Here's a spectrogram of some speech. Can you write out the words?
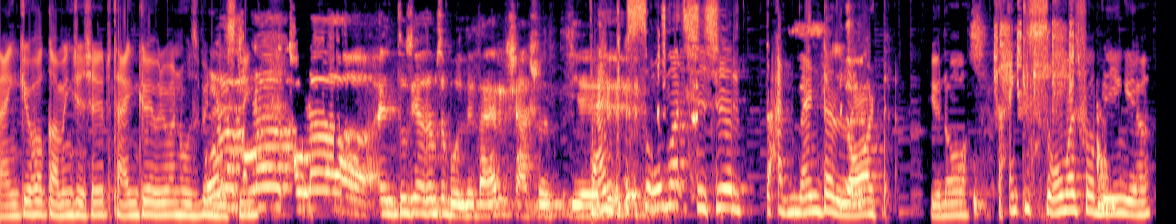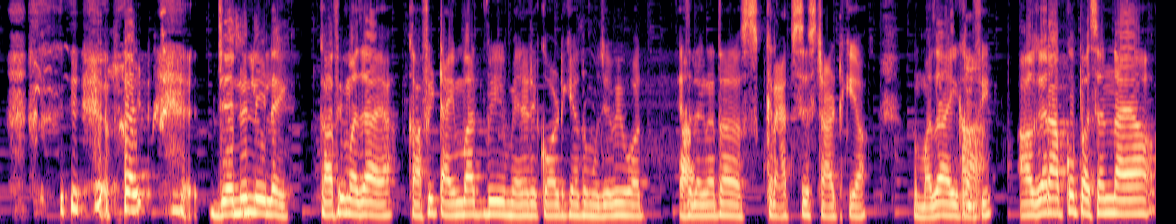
thank you for coming Shishir thank you everyone who's been थोड़ा listening. थोड़ा थोड़ा एंथुसियाज्म से बोल देता है यार शाश्वत ये। Thank you so much shishir. That meant a lot you know. Thank you so much for being here. But genuinely like काफ़ी मज़ा आया। काफ़ी टाइम बाद भी मैंने रिकॉर्ड किया तो मुझे भी बहुत ऐसा लग रहा था स्क्रैच से स्टार्ट किया तो मज़ा आई काफ़ी। अगर आपको पसंद आया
